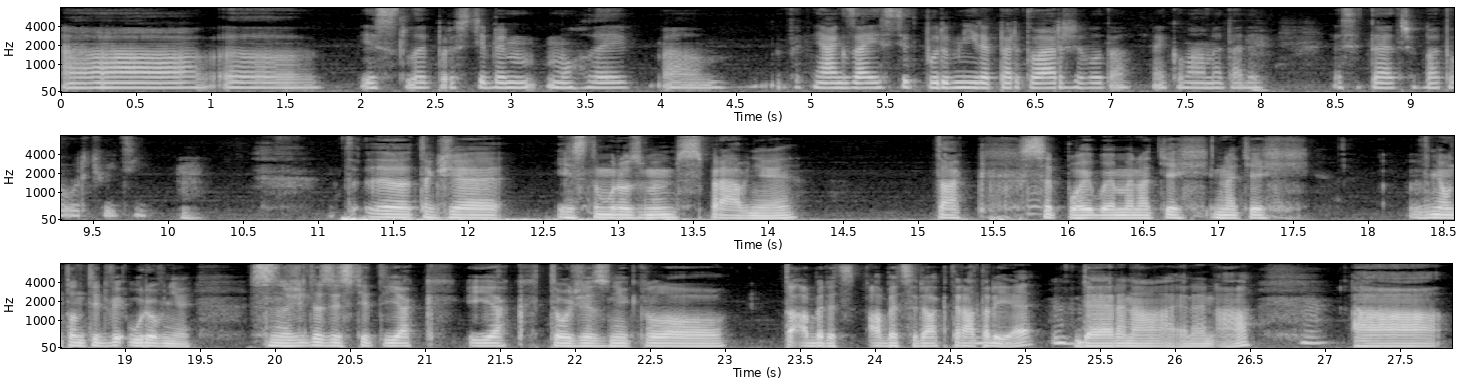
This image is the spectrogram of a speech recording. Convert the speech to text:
A jestli prostě by mohli um, tak nějak zajistit podobný repertoár života, jako máme tady. Jestli to je třeba to určující. Takže, jestli tomu rozumím správně, tak se pohybujeme na těch, na těch v něm tam ty dvě úrovně. Snažíte zjistit, jak, jak to, že vzniklo ta abeceda, která tady je, mm-hmm. DRNA a RNA, mm. a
